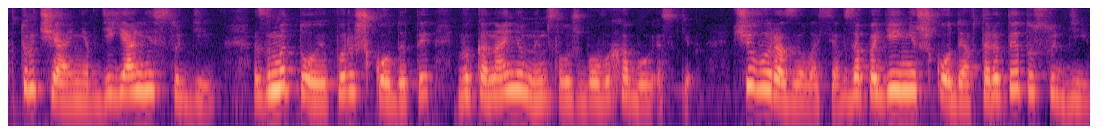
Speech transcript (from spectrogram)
втручання в діяльність судді з метою перешкодити виконанню ним службових обов'язків, що виразилося в заподіянні шкоди авторитету судді,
